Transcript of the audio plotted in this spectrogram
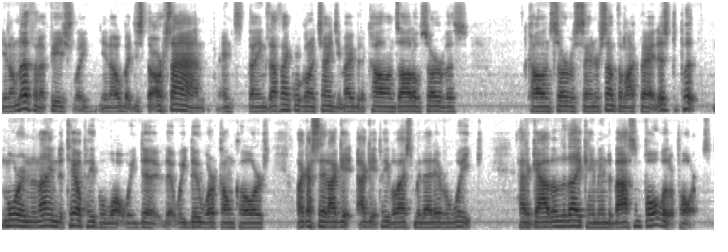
You know, nothing officially, you know, but just our sign and things. I think we're going to change it maybe to Collins Auto Service Collins Service Center, something like that, just to put more in the name to tell people what we do, that we do work on cars. Like I said, I get I get people asking me that every week. Had a guy the other day came in to buy some four wheeler parts,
